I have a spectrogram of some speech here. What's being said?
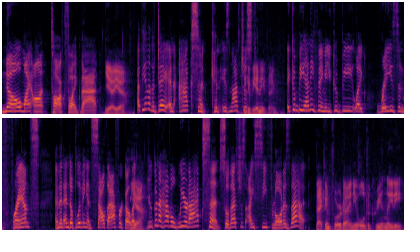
no, my aunt talks like that. Yeah, yeah. At the end of the day, an accent can is not just. It could be anything. it can be anything. You could be like raised in France and then end up living in South Africa. Like Yeah. you're gonna have a weird accent. So that's just I see Flor as that. back in Florida, I knew an older Korean lady,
